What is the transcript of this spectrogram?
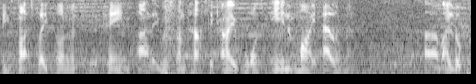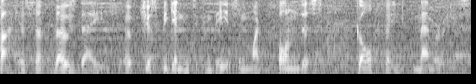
these match play tournaments as a team, and it was fantastic. I was in my element. Um, I look back at those days of just beginning to compete some of my fondest golfing memories.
